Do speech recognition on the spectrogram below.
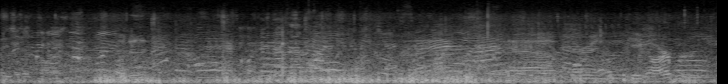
They still call it. Oh, do they? Yeah, they're in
